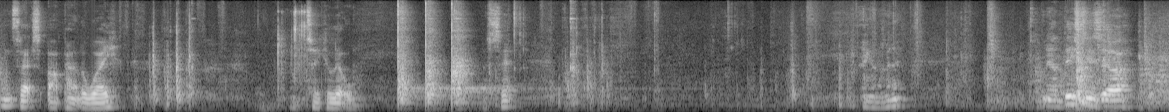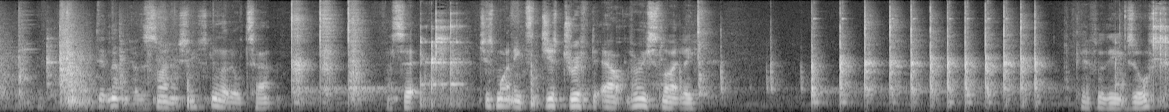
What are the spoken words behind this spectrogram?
once that's up out of the way, I'll take a little, that's it. Hang on a minute. Now this is a, did that on the other side actually, just give that little tap. That's it. Just might need to just drift it out very slightly Careful of the exhaust.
